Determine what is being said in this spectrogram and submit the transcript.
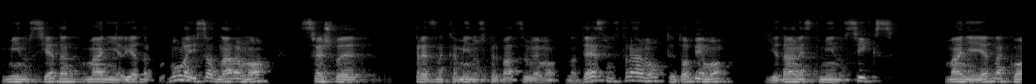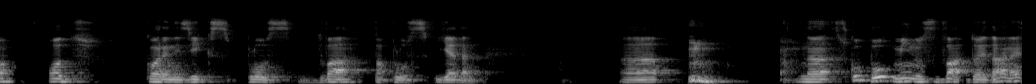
minus 1 manje ili jednak od 0 i sad naravno sve što je predznaka minus prebacujemo na desnu stranu, te dobijemo 11 minus x manje jednako od koren iz x plus 2 pa plus 1. Na skupu minus 2 do 11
